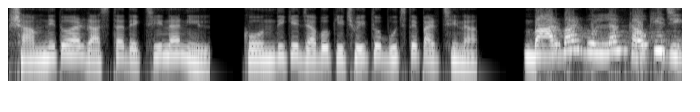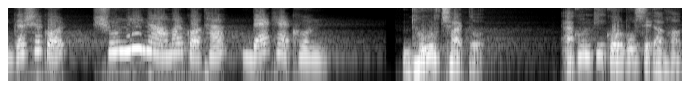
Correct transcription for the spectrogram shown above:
সামনে তো আর রাস্তা দেখছি না নীল। কোন দিকে যাব কিছুই তো বুঝতে পারছি না। বারবার বললাম কাউকে জিজ্ঞাসা কর শুনলি না আমার কথা দেখ এখন। ধূর ছাড় তো। এখন কি করব সেটা ভাব।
